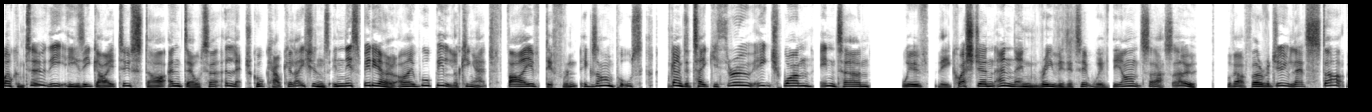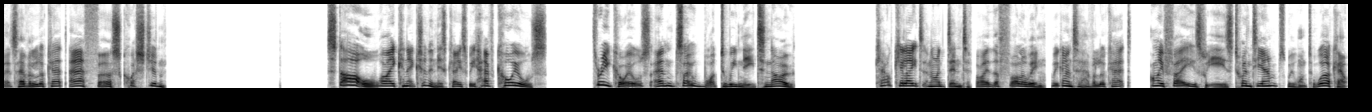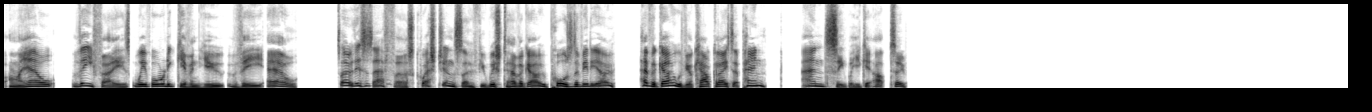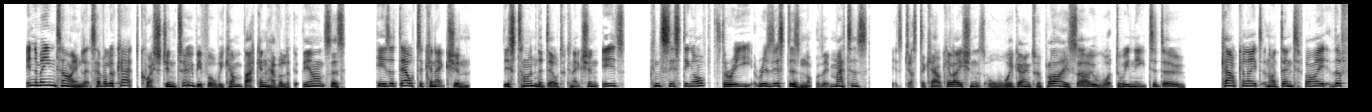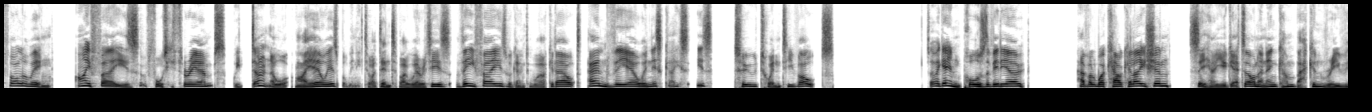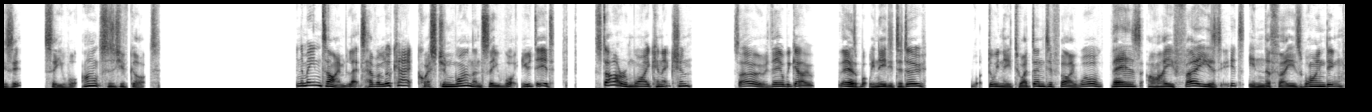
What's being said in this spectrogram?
Welcome to the easy guide to star and delta electrical calculations. In this video I will be looking at five different examples. I'm going to take you through each one in turn with the question and then revisit it with the answer. So without further ado let's start. Let's have a look at our first question. Star or Y connection, in this case we have coils. Three coils and so what do we need to know? Calculate and identify the following. We're going to have a look at I phase is 20 amps. We want to work out IL. V phase, we've already given you VL. So this is our first question. So if you wish to have a go, pause the video, have a go with your calculator pen, and see where you get up to. In the meantime, let's have a look at question two before we come back and have a look at the answers. Here's a delta connection. This time the delta connection is consisting of three resistors. Not that it matters. It's just a calculation. It's all we're going to apply. So what do we need to do? Calculate and identify the following. I phase 43 amps. We don't know what IL is, but we need to identify where it is. V phase, we're going to work it out. And VL in this case is 220 volts. So again, pause the video, have a calculation, see how you get on, and then come back and revisit, see what answers you've got. In the meantime, let's have a look at question one and see what you did. Star and Y connection. So there we go. There's what we needed to do. What do we need to identify? Well, there's I phase. It's in the phase winding.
